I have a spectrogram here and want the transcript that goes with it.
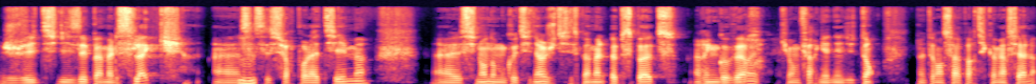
Je vais utiliser pas mal Slack, euh, ça mhm. c'est sûr pour la team. Euh, sinon, dans mon quotidien, j'utilise pas mal HubSpot, Ringover, qui vont me faire gagner du temps, notamment sur la partie commerciale.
